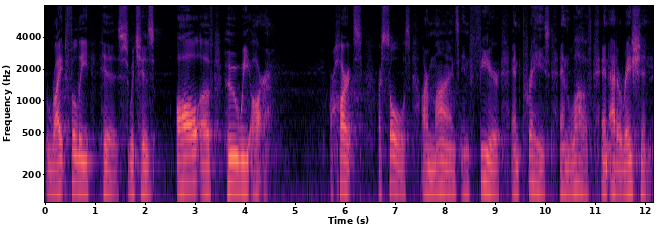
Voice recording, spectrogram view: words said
rightfully His, which is all of who we are? Our hearts, our souls, our minds in fear and praise and love and adoration?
